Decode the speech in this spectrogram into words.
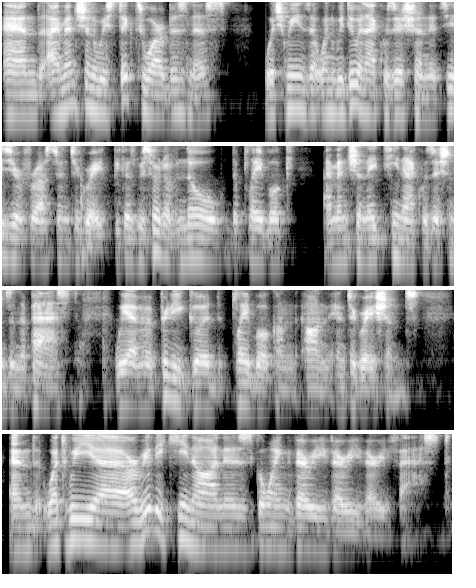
And I mentioned we stick to our business, which means that when we do an acquisition, it's easier for us to integrate because we sort of know the playbook. I mentioned 18 acquisitions in the past. We have a pretty good playbook on, on integrations. And what we uh, are really keen on is going very, very, very fast.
